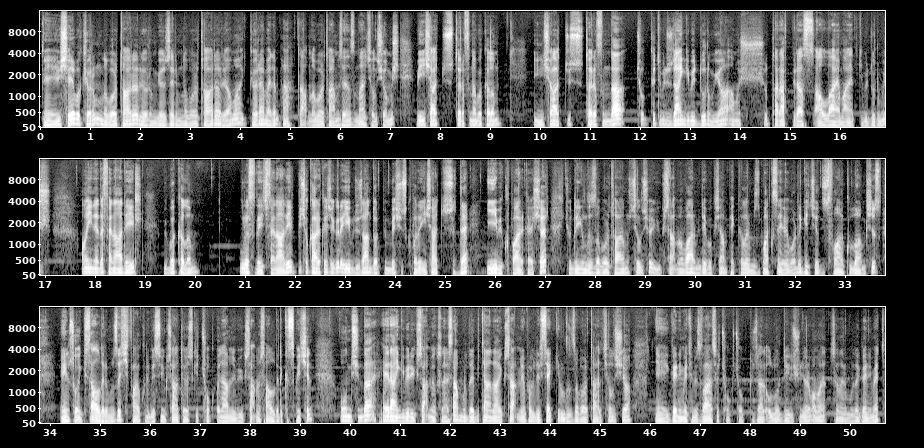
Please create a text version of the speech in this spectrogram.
ee, bir şeye bakıyorum laboratuvarı arıyorum gözlerim laboratuvarı arıyor ama göremedim. Ha tamam laboratuvarımız en azından çalışıyormuş. Bir inşaatçısı tarafına bakalım. İnşaatçısı tarafında çok kötü bir düzen gibi durmuyor ama şu taraf biraz Allah'a emanet gibi durmuş. Ama yine de fena değil. Bir bakalım. Burası da hiç fena değil. Birçok arkadaşa göre iyi bir düzen. 4500 kupada inşaatçısı da iyi bir kupa arkadaşlar. Şurada yıldız laboratuvarımız çalışıyor. Yükseltme var mı diye bakacağım. Pekkalarımız max seviye bu arada. Gece yıldız falan kullanmışız. En sonki saldırımızda şifa kulübesini yükseltiyoruz ki çok önemli bir yükseltme saldırı kısmı için. Onun dışında herhangi bir yükseltme yok sanırsam. Burada bir tane daha yükseltme yapabilirsek Yıldız Laboratuvarı çalışıyor. E, ganimetimiz varsa çok çok güzel olur diye düşünüyorum ama sanırım burada ganimet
